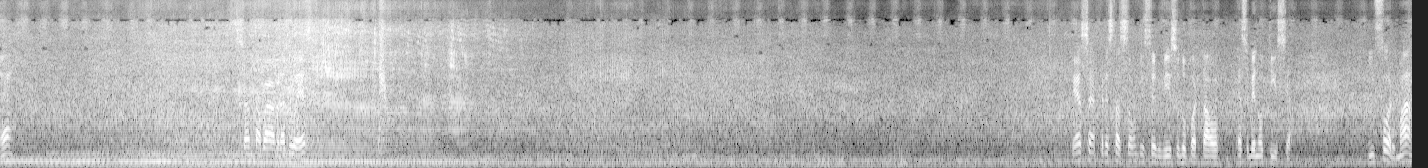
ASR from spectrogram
né? Santa Bárbara do Oeste. Essa é a prestação de serviço do portal SB Notícia informar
